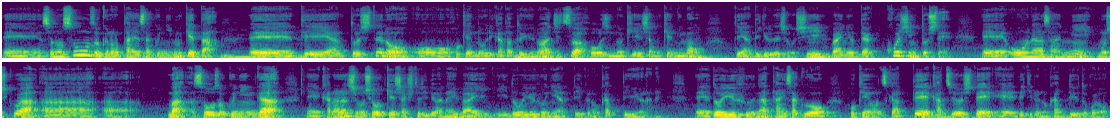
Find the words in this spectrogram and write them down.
えー、その相続の対策に向けた、えー、提案としての保険の売り方というのは実は法人の経営者向けにも提案できるでしょうし場合によっては個人としてえー、オーナーさんにもしくはああまあ、相続人が、えー、必ずしも承継者1人ではない場合どういうふうにやっていくのかっていうようなね、えー、どういうふうな対策を保険を使って活用して、えー、できるのかっていうところ。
